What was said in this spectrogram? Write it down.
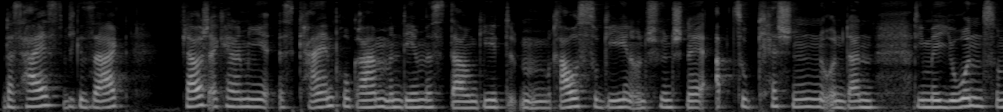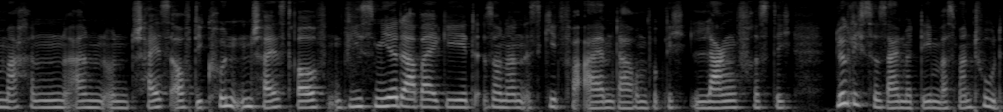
Das heißt, wie gesagt, Flausch Academy ist kein Programm, in dem es darum geht, rauszugehen und schön schnell abzucashen und dann die Millionen zu machen an und scheiß auf die Kunden, scheiß drauf, wie es mir dabei geht, sondern es geht vor allem darum, wirklich langfristig glücklich zu sein mit dem, was man tut.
